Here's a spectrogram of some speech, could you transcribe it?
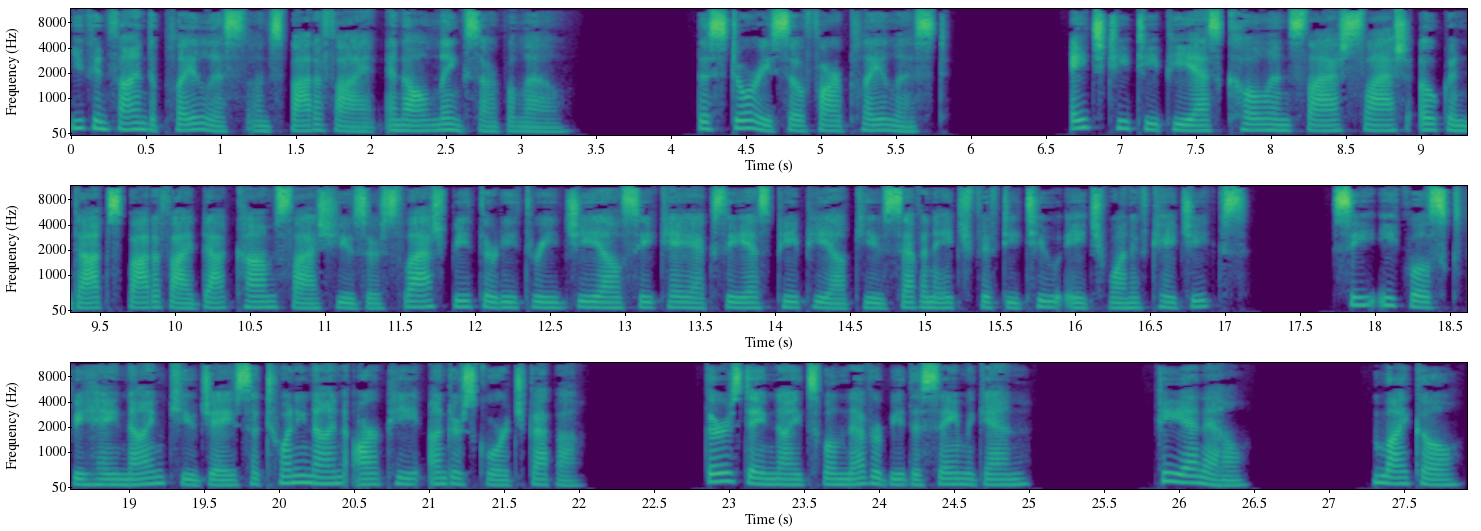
You can find the playlist on Spotify and all links are below. The Story So Far playlist https colon slash slash open.spotify.com slash user slash b33glckxesppλq7h52h1 of kgeeks c equals xbh 9qj sa 29 rp underscore jbepa Thursday nights will never be the same again. PNL. Michael.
